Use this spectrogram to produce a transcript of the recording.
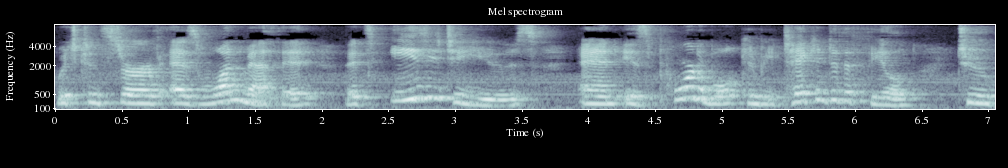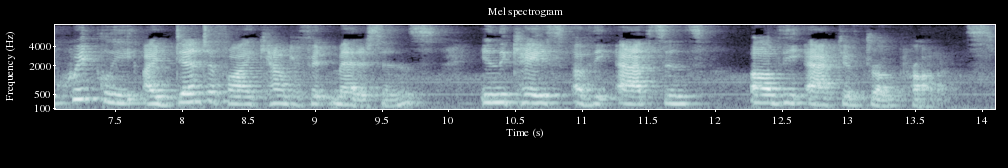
which can serve as one method that's easy to use and is portable, can be taken to the field to quickly identify counterfeit medicines in the case of the absence of the active drug products.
